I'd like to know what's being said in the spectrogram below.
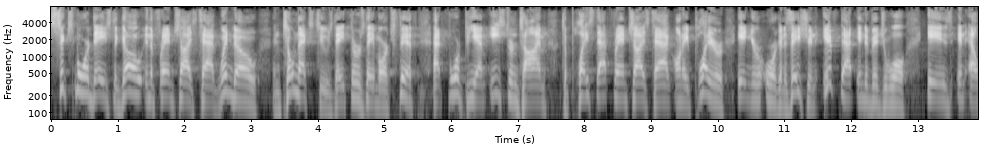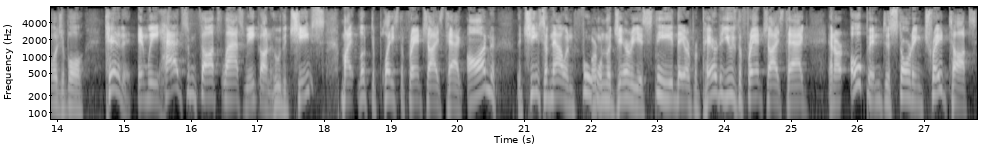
Six more days to go in the franchise tag window until next Tuesday, Thursday, March 5th at 4 p.m. Eastern Time to place that franchise tag on a player in your organization if that individual is an eligible candidate. And we had some thoughts last week on who the Chiefs might look to place the franchise tag on. The Chiefs have now informed L'Jarius Sneed they are prepared to use the franchise tag and are open to starting trade talks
